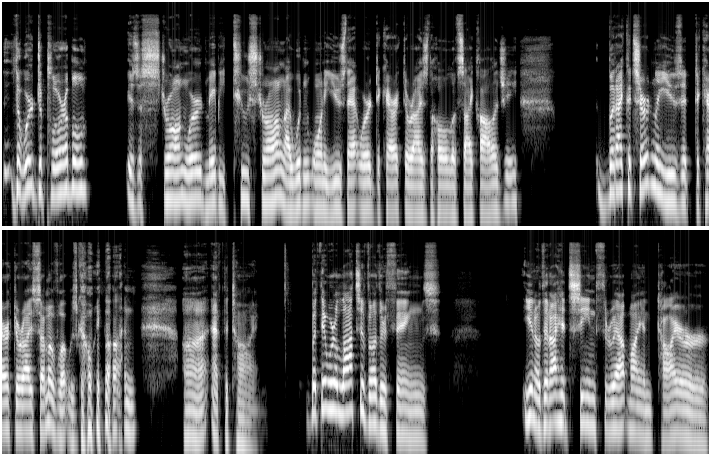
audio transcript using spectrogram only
the word deplorable is a strong word, maybe too strong. I wouldn't want to use that word to characterize the whole of psychology. But I could certainly use it to characterize some of what was going on uh, at the time. But there were lots of other things, you know, that I had seen throughout my entire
